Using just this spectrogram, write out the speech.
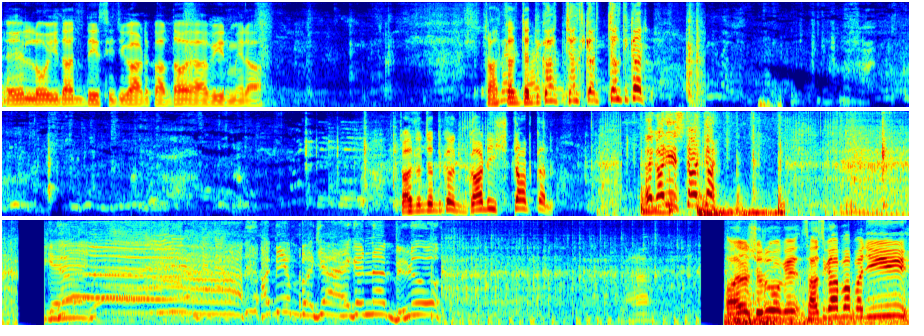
ਇਹ ਲੋਈ ਦਾ ਦੇਸੀ ਜੁਗਾੜ ਕਰਦਾ ਹੋਇਆ ਵੀਰ ਮੇਰਾ। ਚੱਲ ਚੱਲ, ਜਲਦੀ ਕਰ ਜਲਦੀ ਕਰ ਜਲਦੀ ਕਰ। ਚੱਲ ਚੱਲ ਜਲਦੀ ਕਰ ਗਾੜੀ ਸਟਾਰਟ ਕਰ गाड़ी स्टार्ट कर ਆਜੋ ਸ਼ੁਰੂ ਹੋ ਗਏ ਸਤਿ ਸ਼੍ਰੀ ਅਕਾਲ ਪਾਪਾ ਜੀ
